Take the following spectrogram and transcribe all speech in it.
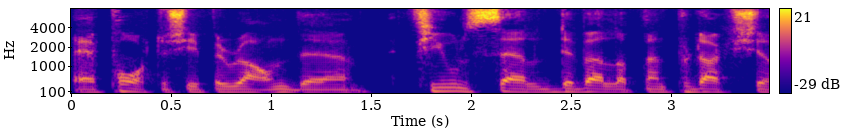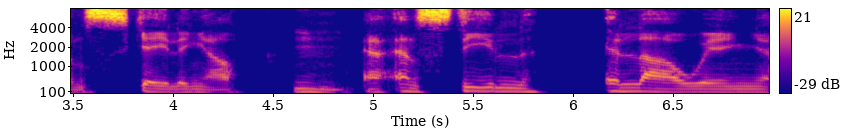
a partnership around the fuel cell development production scaling up. Mm. And still allowing, uh,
